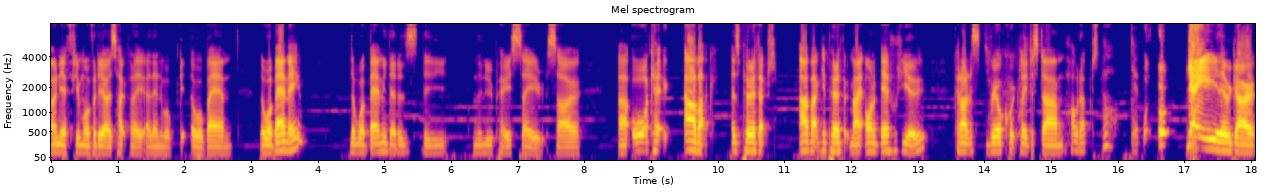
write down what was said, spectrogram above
Only a few more videos, hopefully, and then we'll get the Wabam. The Wabami. The Wabami that is the the new PC. So, uh, oh, okay. Arbok is perfect. Arbok, you're perfect, mate. I want to battle you. Can I just real quickly just um hold up? Just oh, oh yay! There we go.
